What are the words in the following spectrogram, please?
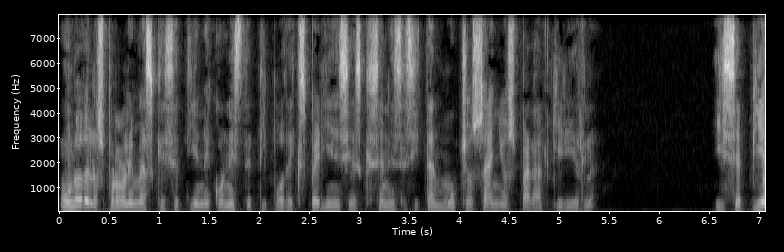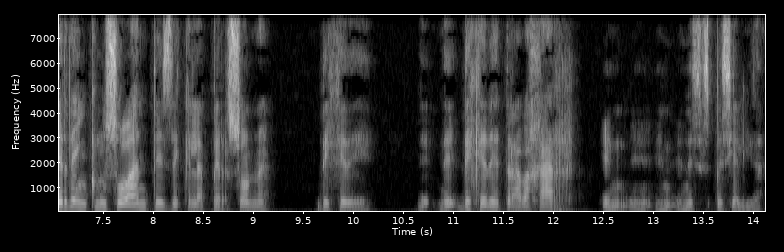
uno de los problemas que se tiene con este tipo de experiencia es que se necesitan muchos años para adquirirla y se pierde incluso antes de que la persona deje de, deje de trabajar en, en esa especialidad.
